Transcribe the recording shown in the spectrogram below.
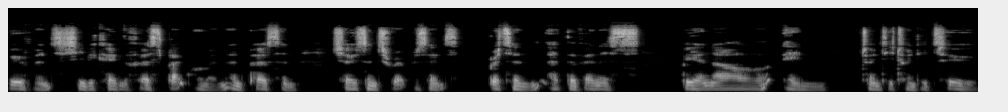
movement, she became the first black woman and person chosen to represent Britain at the Venice Biennale in 2022.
